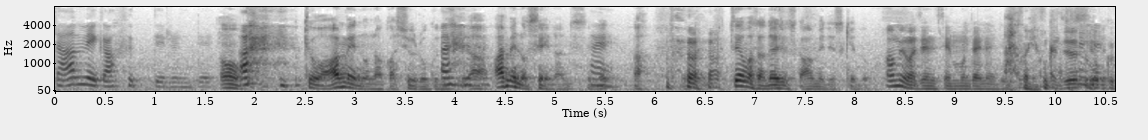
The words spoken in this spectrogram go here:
と雨が降ってるんで。うん、今日は雨の中収録ですけどあ雨のせいなんですよね、あ 津山さん大丈夫ですか？雨ですけど。雨は全然問題ないです。ずっと僕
